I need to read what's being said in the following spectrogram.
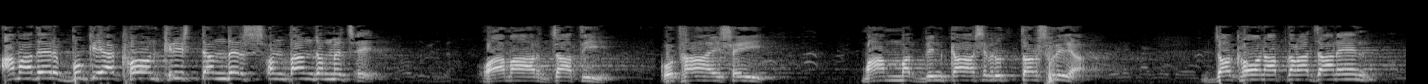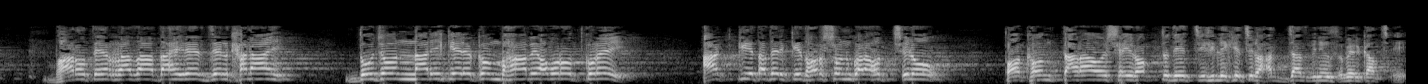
আমাদের বুকে এখন খ্রিস্টানদের সন্তান জন্মেছে। ও আমার জাতি, কোথায় সেই মোহাম্মদ বিন কাশেমের উত্তর সুরিয়া যখন আপনারা জানেন ভারতের রাজা দাহিরের জেলখানায় দুজন নারীকে এরকম ভাবে অবরোধ করে আটকে তাদেরকে ধর্ষণ করা হচ্ছিল। তখন তারাও সেই রক্ত দিয়ে চিঠি লিখেছিল হাজ্জাজ বিন ইউসুফের কাছে।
